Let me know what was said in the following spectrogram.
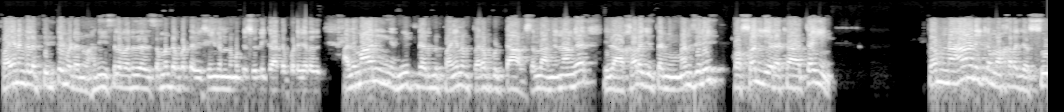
பயணங்களை திட்டமிடணும். ஹதீஸ்ல வருது அது சம்பந்தப்பட்ட விஷயங்கள் நமக்கு சொல்லி காட்டப்படுகிறது. அது மாதிரி நீங்க வீட்டுல இருந்து பயணம் பெறப்பட்டா சொல்லலாம் சொன்னாங்க இது அகரஜி தமிழ் மன்சிலி கொசல்லி ரகாத்தைன் தம் நாணிக்க மகரஜ சூ.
